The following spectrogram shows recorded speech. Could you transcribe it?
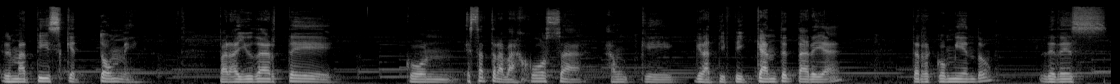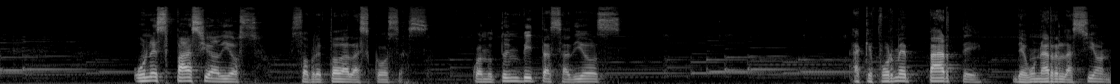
el matiz que tome para ayudarte con esta trabajosa, aunque gratificante tarea, te recomiendo le des un espacio a Dios sobre todas las cosas. Cuando tú invitas a Dios a que forme parte de una relación,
